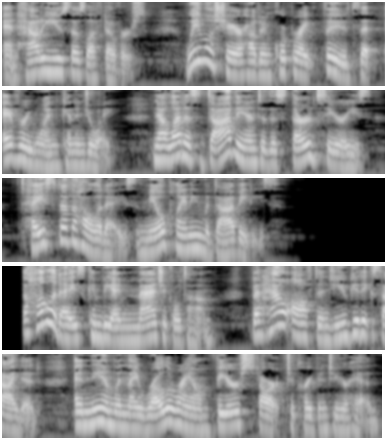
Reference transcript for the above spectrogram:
and how to use those leftovers. We will share how to incorporate foods that everyone can enjoy. Now let us dive into this third series, Taste of the Holidays, Meal Planning with Diabetes. The holidays can be a magical time, but how often do you get excited and then when they roll around, fears start to creep into your head?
